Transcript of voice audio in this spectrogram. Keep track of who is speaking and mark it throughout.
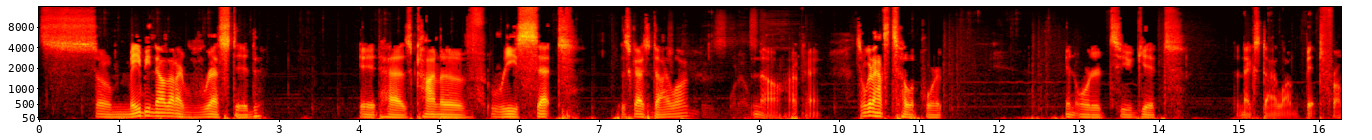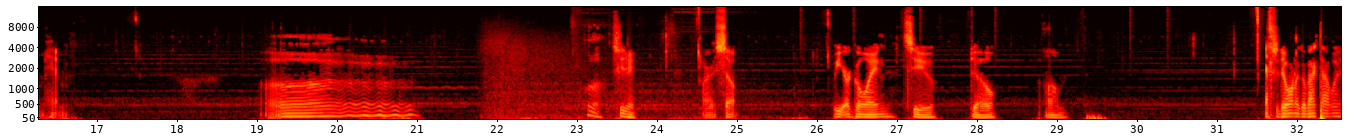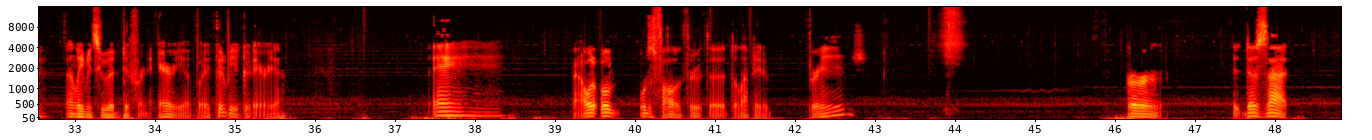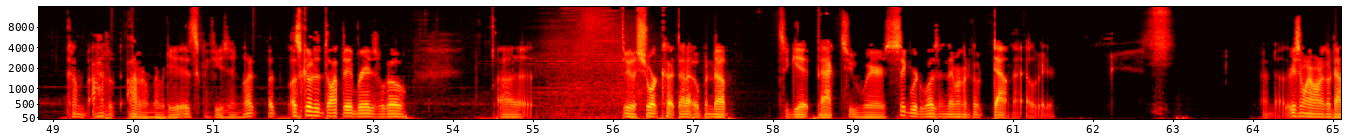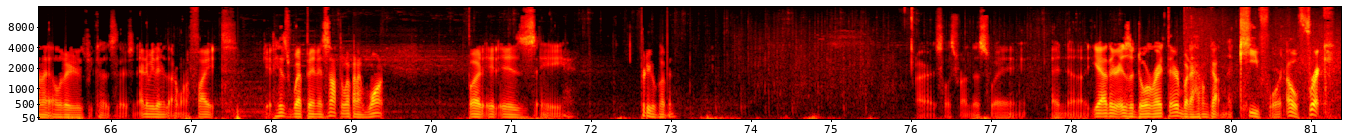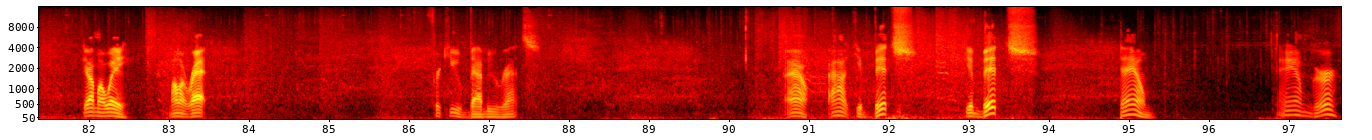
Speaker 1: So maybe now that I've rested, it has kind of reset this guy's dialogue. No, okay. So I'm gonna have to teleport in order to get the next dialogue bit from him. Uh, excuse me. Alright, so we are going to go um actually don't want to go back that way. That lead me to a different area, but it could be a good area. Eh no, we'll, we'll we'll just follow through the dilapidated bridge. Or does that come? I don't I don't remember, dude. It's confusing. Let, let let's go to the dilapidated bridge. We'll go uh through the shortcut that I opened up to get back to where Siegward was, and then we're gonna go down that elevator. And uh, the reason why I want to go down that elevator is because there's an enemy there that I want to fight get his weapon. It's not the weapon I want, but it is a pretty good weapon. Alright, so let's run this way. And uh, yeah, there is a door right there, but I haven't gotten the key for it. Oh, frick! Get out of my way, mama rat. Frick you, babu rats. Ow. Ow, you bitch. You bitch. Damn. Damn, girl.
